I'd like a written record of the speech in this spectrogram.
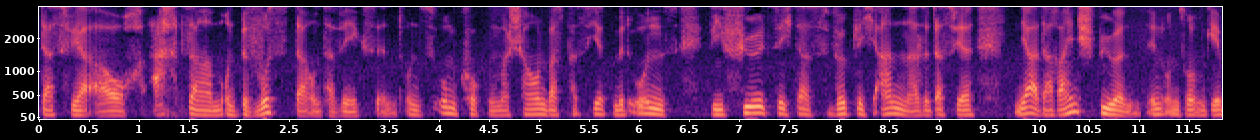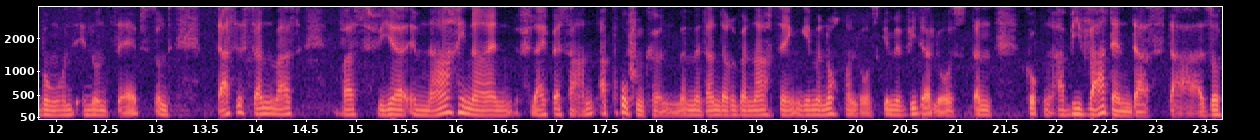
dass wir auch achtsam und bewusst da unterwegs sind, uns umgucken, mal schauen, was passiert mit uns, wie fühlt sich das wirklich an, also dass wir ja, da reinspüren in unsere Umgebung und in uns selbst. Und das ist dann was, was wir im Nachhinein vielleicht besser an, abrufen können, wenn wir dann darüber nachdenken, gehen wir nochmal los, gehen wir wieder los, dann gucken, ah, wie war denn das da? Also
